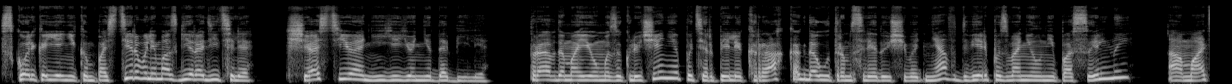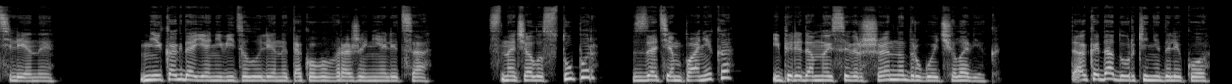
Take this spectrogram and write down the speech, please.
Сколько ей не компостировали мозги родители, к счастью, они ее не добили. Правда, мои умозаключения потерпели крах, когда утром следующего дня в дверь позвонил не посыльный, а мать Лены. Никогда я не видел у Лены такого выражения лица. Сначала ступор, затем паника, и передо мной совершенно другой человек. Так и до дурки недалеко.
